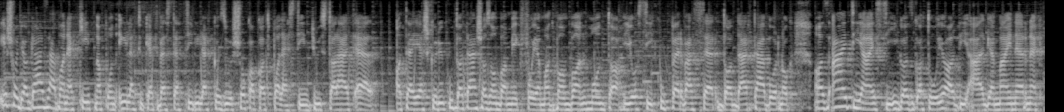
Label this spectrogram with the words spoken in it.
és hogy a Gázában egy két napon életüket vesztett civilek közül sokakat palesztin tűz talált el. A teljes körű kutatás azonban még folyamatban van, mondta Jossi Kupperwasser dandár tábornok, az ITIC igazgatója a Die Allgemeinernek.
